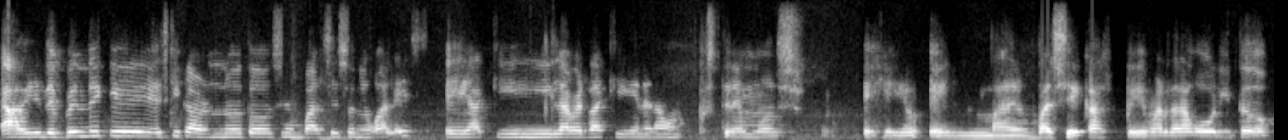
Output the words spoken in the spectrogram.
a ver, depende que. Es que, claro, no todos los embalses son iguales. Eh, aquí, la verdad, que en Aragón pues tenemos eh, el embalse Caspe, Mar de Aragón y todo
